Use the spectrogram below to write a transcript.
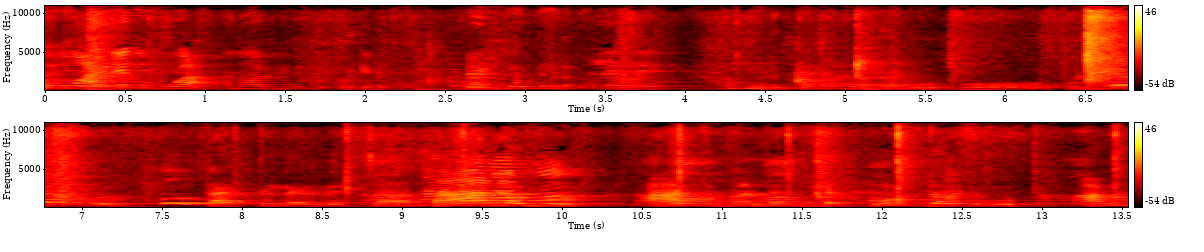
പോവാ എവിടെയൊക്കെ പോവാ എന്ന് പറഞ്ഞിട്ട് കൂട്ടിട്ട് പോകും. തട്ടില്ല വെച്ച താളമ്പു ആറ്റുമല്ല പൂത്തപ്പൂ അമ്മ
